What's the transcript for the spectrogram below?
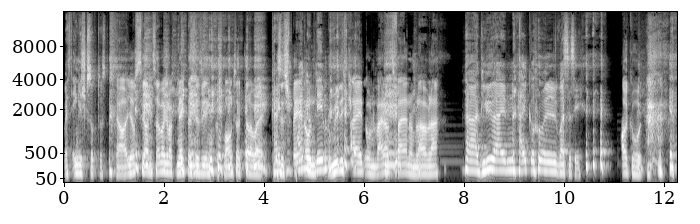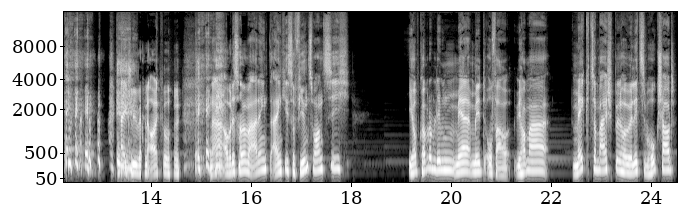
Weil du Englisch gesagt hast. Ja, ich hab's gerade selber gerade gemerkt, dass ich das irgendwas morgen gesagt habe, aber kein, es ist spät und Müdigkeit und Weihnachtsfeiern und bla bla bla. Ja, Glühwein, Alkohol, was weiß ich. Alkohol. Kein Glühwein, Alkohol. Nein, aber das habe ich mir auch gedacht, eigentlich so 24, ich habe kein Problem mehr mit OV. Wir haben auch Mac zum Beispiel, habe ich letzte Woche hochgeschaut,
